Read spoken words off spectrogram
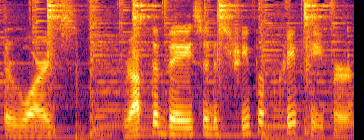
Afterwards, wrap the base with a strip of crepe paper.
